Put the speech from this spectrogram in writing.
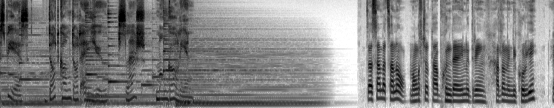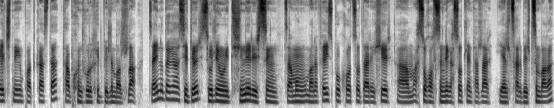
sbs.com.au/mongolian За сайн бацгаана уу? Монголчууд та бүхэндээ энэ өдрийн халуун мэндийг хүргэе. Ээлжид нэгэн подкаста та бүхэнд хүрэхэд бэлэн боллоо. За энэ удаагийн сэдвэр сүүлийн үед шинээр ирсэн за мөн манай Facebook хуудасуудаар ихээр асуух болсон нэг асуудлын талаар ярилцахаар бэлдсэн байгаа.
